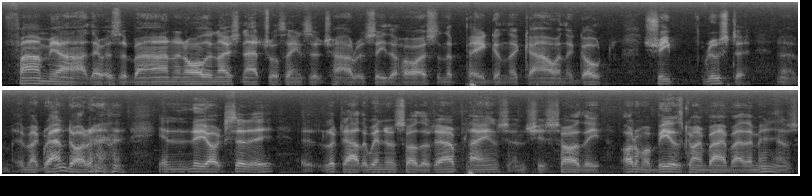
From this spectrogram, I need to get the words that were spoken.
farmyard. There was the barn and all the nice natural things that a child would see, the horse and the pig and the cow and the goat, sheep, rooster. Um, my granddaughter in New York City uh, looked out the window and saw those airplanes, and she saw the automobiles going by by the millions.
